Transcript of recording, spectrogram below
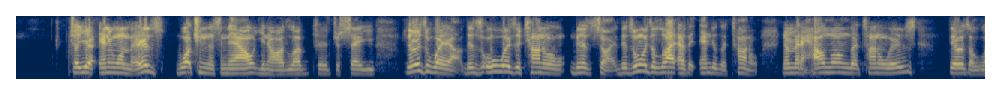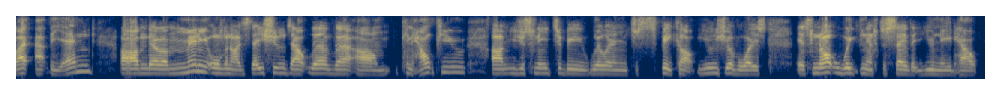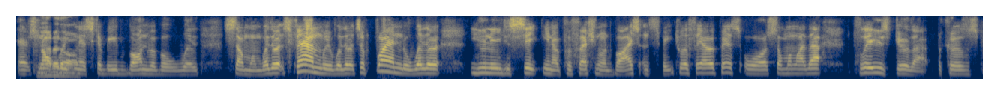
so, yeah, anyone that is watching this now, you know, I'd love to just say you there is a way out. There's always a tunnel. There's sorry, there's always a light at the end of the tunnel. No matter how long that tunnel is, there is a light at the end. Um, there are many organizations out there that um, can help you. Um, you just need to be willing to speak up, use your voice. It's not weakness to say that you need help. It's Not not, at all. weakness to be vulnerable with someone, whether it's family, whether it's a friend, or whether you need to seek, you know, professional advice and speak to a therapist or someone like that. Please do that because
